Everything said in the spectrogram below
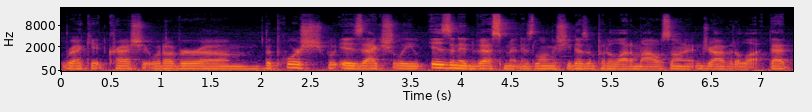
wreck it, crash it, whatever. Um, the Porsche is actually is an investment as long as she doesn't put a lot of miles on it and drive it a lot. That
